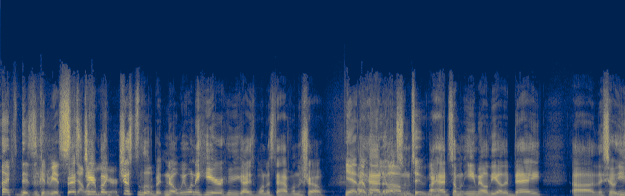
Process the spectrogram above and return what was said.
but this is going to be a stellar best year by just a little bit. No, we want to hear who you guys want us to have on the show. Yeah, that I would be awesome too, I had someone email the other day. Uh, they said, you,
